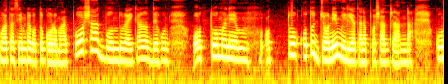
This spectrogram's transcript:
বোয়াত আছি আমরা, কত গরম। আর প্রসাদ বন্ধুরাই, কেন দেখুন, অত মানে কত জনে মিলিয়া তারা প্রসাদ রান্না কোন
